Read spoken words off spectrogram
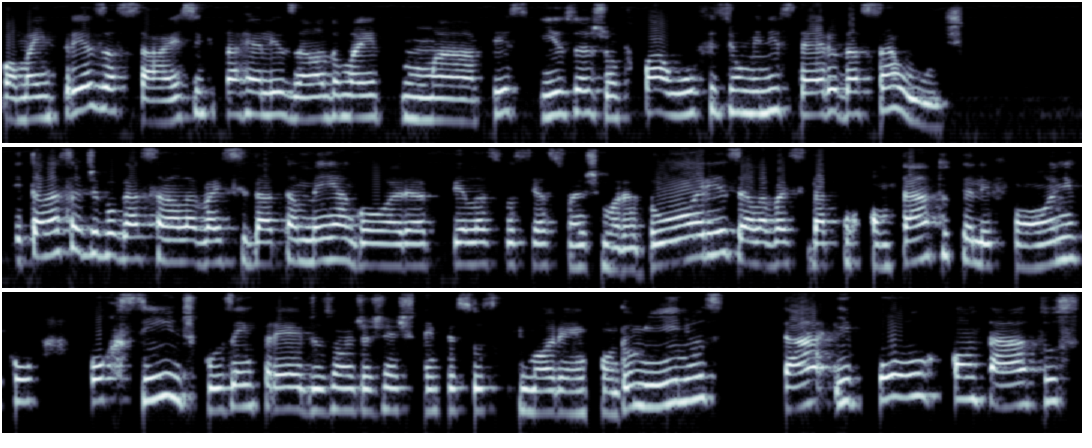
como a empresa Science, que está realizando uma, uma pesquisa junto com a UFES e o Ministério da Saúde. Então, essa divulgação ela vai se dar também agora pelas associações de moradores, ela vai se dar por contato telefônico, por síndicos em prédios onde a gente tem pessoas que moram em condomínios, tá? E por contatos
